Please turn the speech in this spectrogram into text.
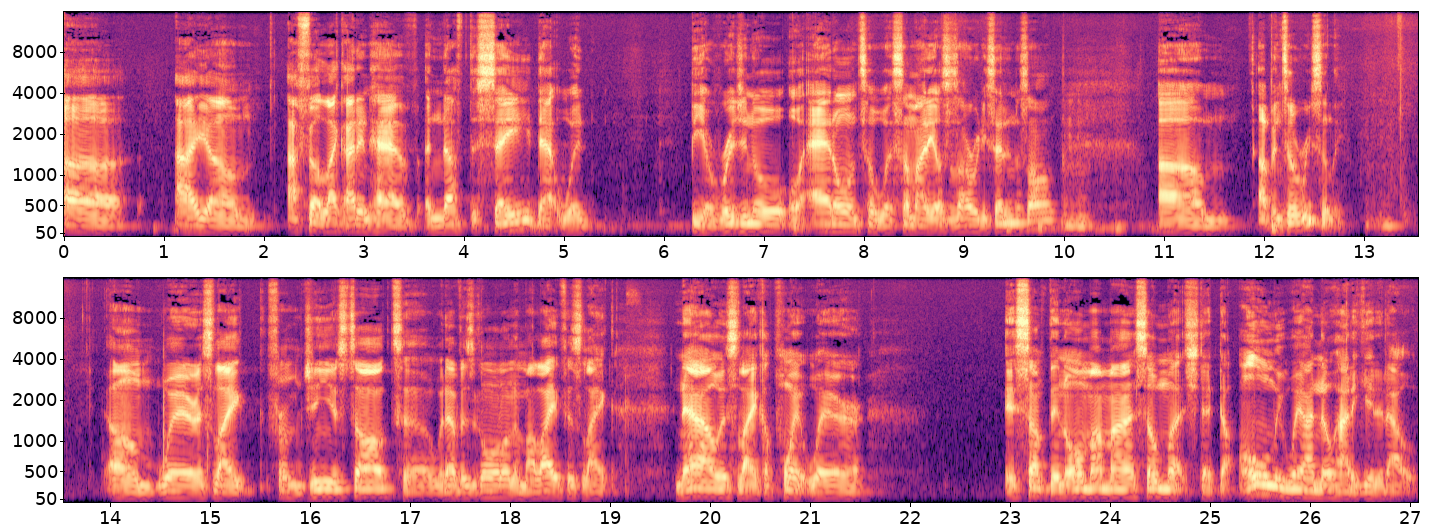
Uh, I um, I felt like I didn't have enough to say that would be original or add on to what somebody else has already said in the song. Um, up until recently. Um, where it's like from genius talk to whatever's going on in my life, it's like now it's like a point where it's something on my mind so much that the only way I know how to get it out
